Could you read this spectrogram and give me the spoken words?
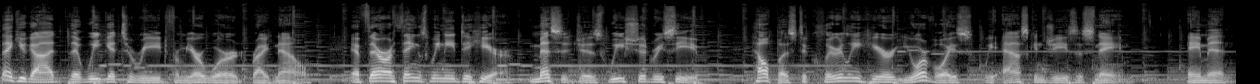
Thank you, God, that we get to read from your word right now. If there are things we need to hear, messages we should receive, help us to clearly hear your voice, we ask in Jesus' name. Amen.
